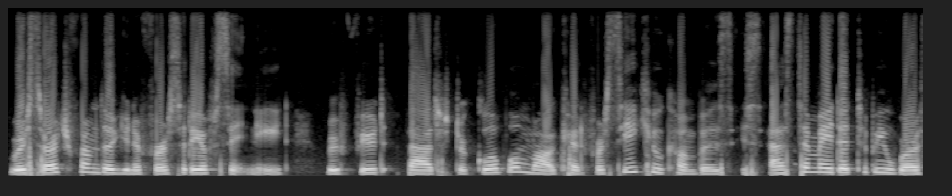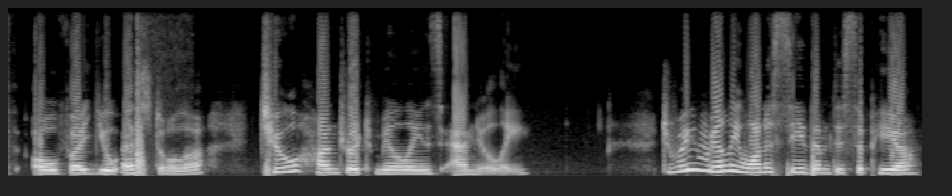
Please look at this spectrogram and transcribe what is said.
research from the University of Sydney revealed that the global market for sea cucumbers is estimated to be worth over US dollar 200 millions annually. Do we really want to see them disappear?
